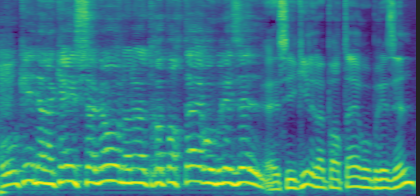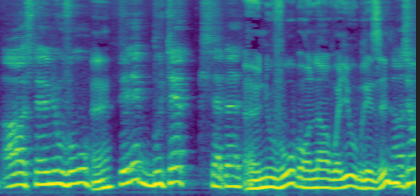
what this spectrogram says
OK, dans 15 secondes, on a notre reporter au Brésil. Euh, c'est qui le reporter au Brésil? Ah, c'est un nouveau. Philippe Boutette qui s'appelle. Un nouveau, on l'a envoyé au Brésil. Attention.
